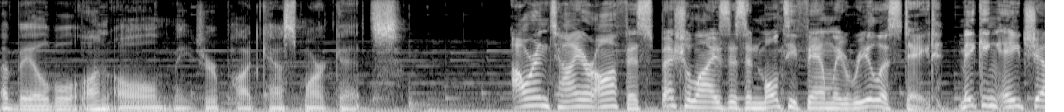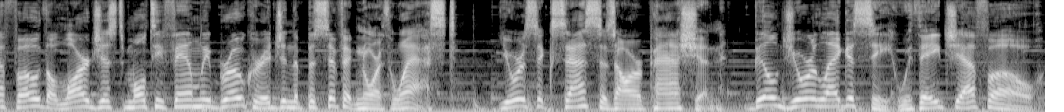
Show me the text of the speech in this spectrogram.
available on all major podcast markets. Our entire office specializes in multifamily real estate, making HFO the largest multifamily brokerage in the Pacific Northwest. Your success is our passion. Build your legacy with HFO.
